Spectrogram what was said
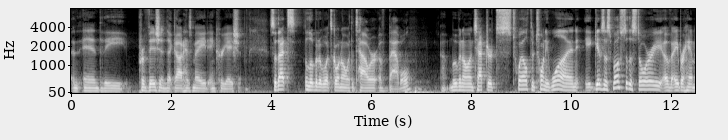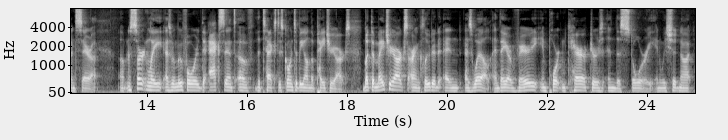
and, and the provision that God has made in creation. So that's a little bit of what's going on with the Tower of Babel. Uh, moving on, chapter 12 through 21, it gives us most of the story of Abraham and Sarah. Um, certainly, as we move forward, the accent of the text is going to be on the patriarchs, but the matriarchs are included in, as well, and they are very important characters in the story, and we should not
